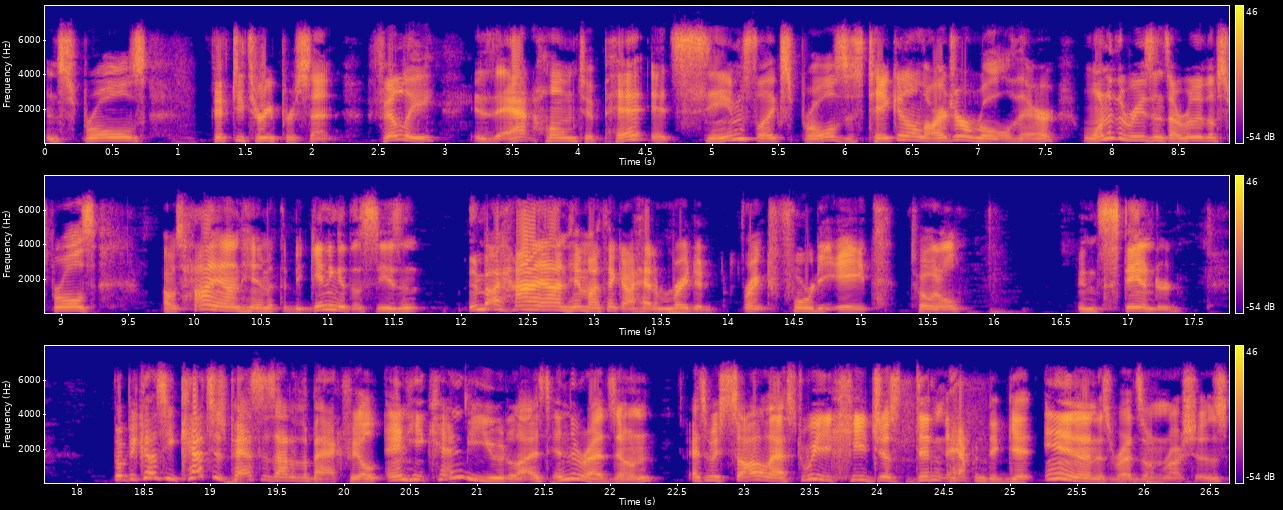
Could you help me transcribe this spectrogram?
and Sproles 53%. Philly is at home to Pitt. It seems like Sproles is taking a larger role there. One of the reasons I really love Sproles, I was high on him at the beginning of the season. And by high on him, I think I had him rated ranked 48th total in standard. But because he catches passes out of the backfield and he can be utilized in the red zone, as we saw last week, he just didn't happen to get in on his red zone rushes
